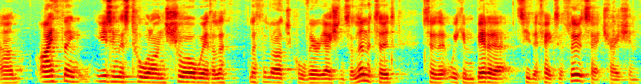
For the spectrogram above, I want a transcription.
Um, I think using this tool on shore where the lithological variations are limited so that we can better see the effects of fluid saturation,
